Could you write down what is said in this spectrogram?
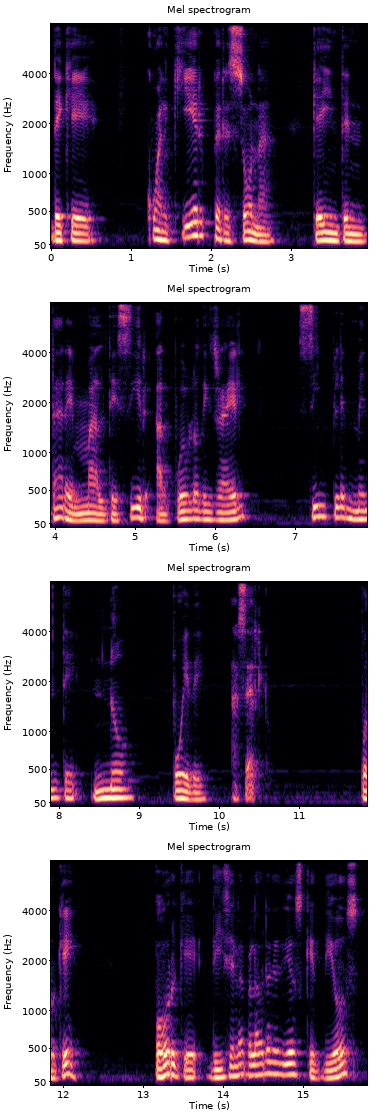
de que cualquier persona que intentare maldecir al pueblo de Israel simplemente no puede hacerlo. ¿Por qué? Porque dice la palabra de Dios que Dios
